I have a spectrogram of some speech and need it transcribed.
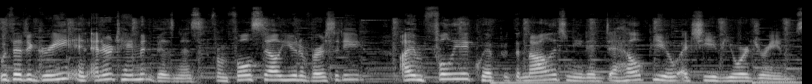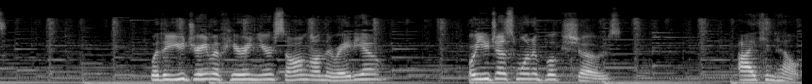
With a degree in entertainment business from Full Sail University, I am fully equipped with the knowledge needed to help you achieve your dreams. Whether you dream of hearing your song on the radio, or you just want to book shows, I can help.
